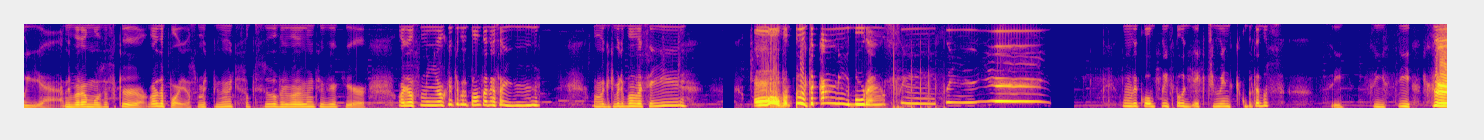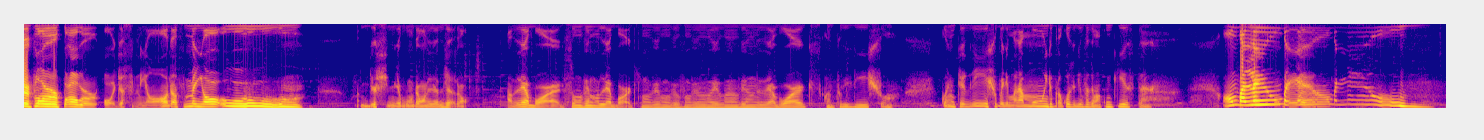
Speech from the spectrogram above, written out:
Yeah. Liberamos essa aqui, agora depois. Mas primeiro só preciso primeiramente ver aqui. Olha só, menino, o que tipo de planta nessa aí? Vamos ver que tipo de planta vai sair. Oh, planta carnívora! Sim, sim, Vamos ver qual o principal adquirimento que completamos. Sim, sim, sim. Sim, Flower Power! Olha só, olha só, uh! Deixa eu dar uma olhada. A Leabords, vamos ver no Leabords, vamos ver, vamos ver, vamos ver, vamos ver no Leabords. Quanto lixo. Quanto lixo, vai demorar muito pra conseguir fazer uma conquista. Um balão, balão, balão.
